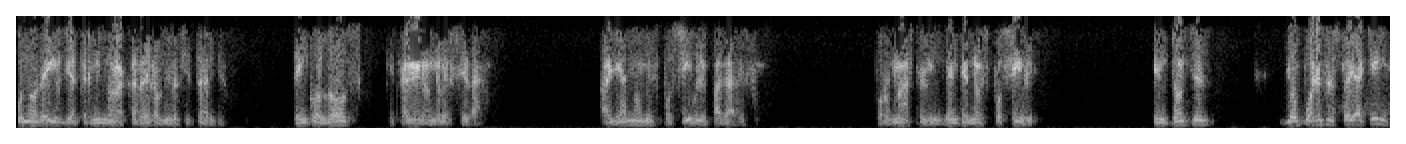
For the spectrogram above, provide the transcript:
Uno de ellos ya terminó la carrera universitaria. Tengo dos están en la universidad. Allá no es posible pagar eso. Por más que lo intente, no es posible. Entonces, yo por eso estoy aquí.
